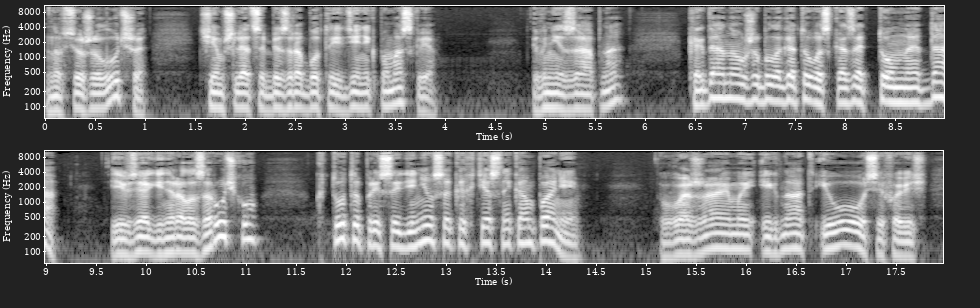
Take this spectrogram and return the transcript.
но все же лучше, чем шляться без работы и денег по Москве. Внезапно, когда она уже была готова сказать томное «да» и взять генерала за ручку, кто-то присоединился к их тесной компании. «Уважаемый Игнат Иосифович», —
